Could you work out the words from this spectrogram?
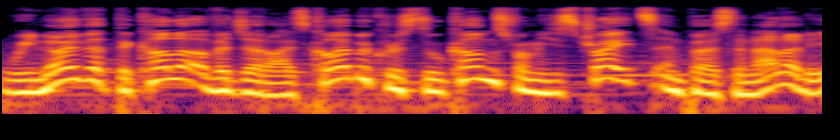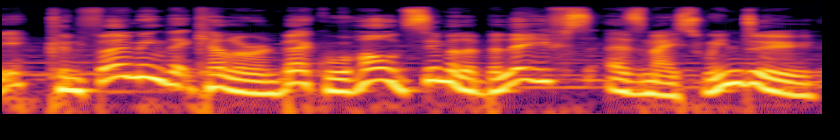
We know that the colour of a Jedi's Kyber crystal comes from his traits and personality, confirming that Kelleran Beq will hold similar beliefs as Mace Windu.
